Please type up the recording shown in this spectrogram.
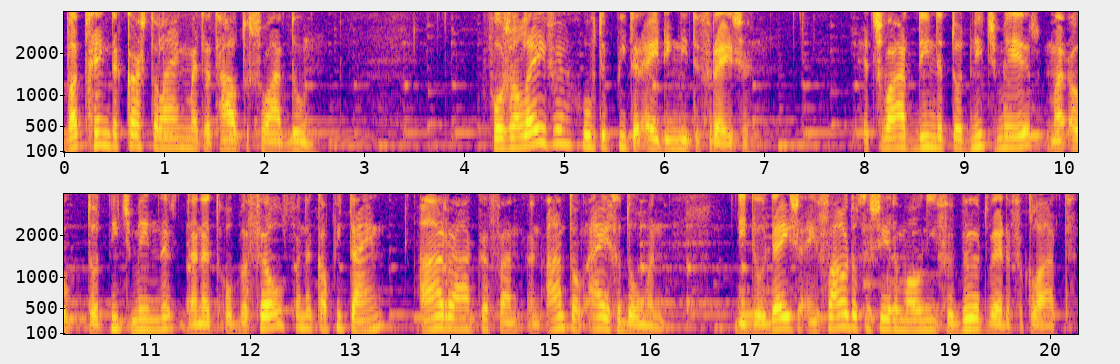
Wat ging de kastelein met het houten zwaard doen? Voor zijn leven hoefde Pieter Eding niet te vrezen. Het zwaard diende tot niets meer, maar ook tot niets minder dan het op bevel van de kapitein aanraken van een aantal eigendommen die door deze eenvoudige ceremonie verbeurd werden verklaard.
